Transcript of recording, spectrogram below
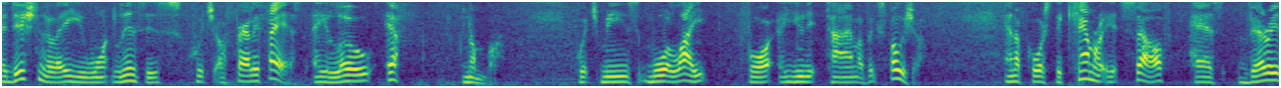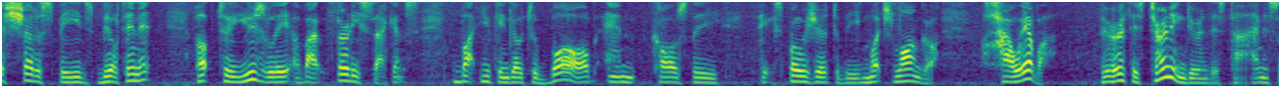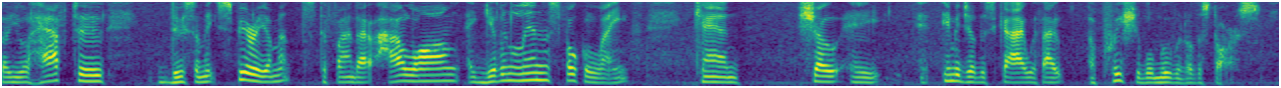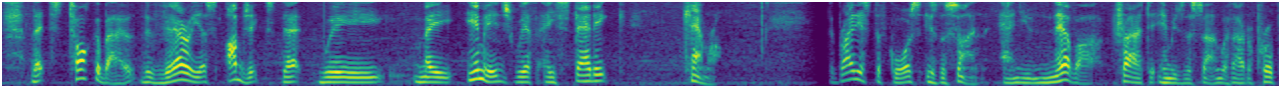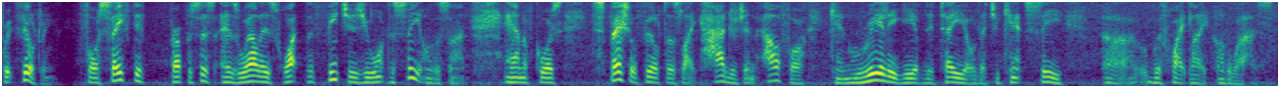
Additionally, you want lenses which are fairly fast, a low F number, which means more light for a unit time of exposure. And of course, the camera itself has various shutter speeds built in it, up to usually about 30 seconds, but you can go to bulb and cause the exposure to be much longer. However, the Earth is turning during this time, and so you'll have to do some experiments to find out how long a given lens focal length can show a, an image of the sky without appreciable movement of the stars. Let's talk about the various objects that we may image with a static camera. The brightest, of course, is the sun, and you never try to image the sun without appropriate filtering for safety purposes as well as what the features you want to see on the sun. And of course, special filters like hydrogen alpha can really give detail that you can't see uh, with white light otherwise.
